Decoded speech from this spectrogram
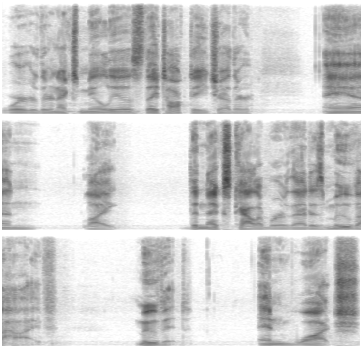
where their next meal is. They talk to each other, and like the next caliber of that is move a hive, move it, and watch.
